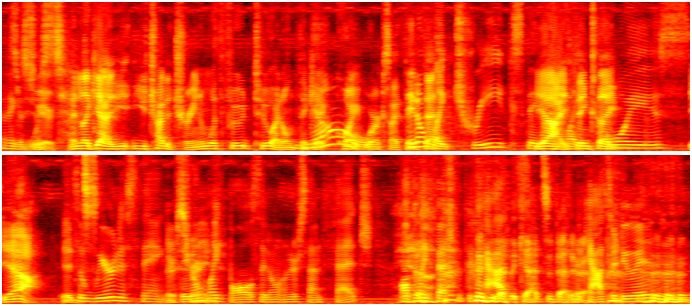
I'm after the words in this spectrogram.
I think it's, weird. just And like, yeah, you, you try to train them with food too. I don't think it quite works. I think they don't that, like treats. They Yeah, don't I like think, like, toys. Yeah, it's, the weirdest thing. They don't like balls. They don't understand fetch. I'll play fetch with the Yeah, cats. the cats are better The cats are doing it.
